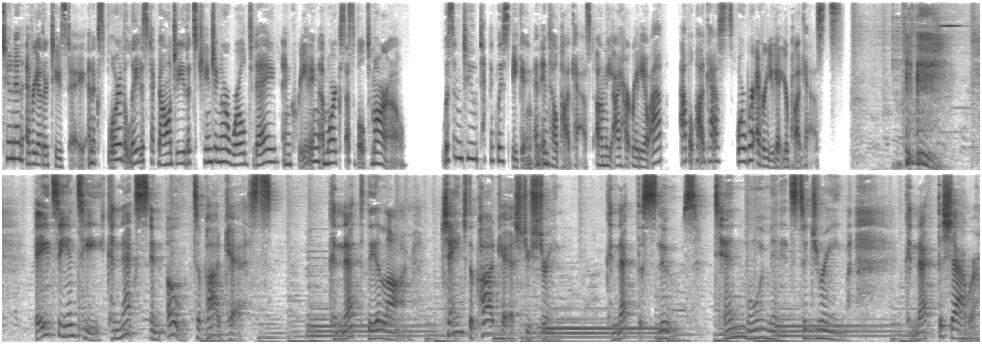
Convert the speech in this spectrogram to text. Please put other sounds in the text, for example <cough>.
Tune in every other Tuesday and explore the latest technology that's changing our world today and creating a more accessible tomorrow. Listen to Technically Speaking, an Intel podcast on the iHeartRadio app Apple Podcasts, or wherever you get your podcasts. <clears throat> AT&T connects an ode to podcasts. Connect the alarm. Change the podcast you stream. Connect the snooze. 10 more minutes to dream. Connect the shower.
